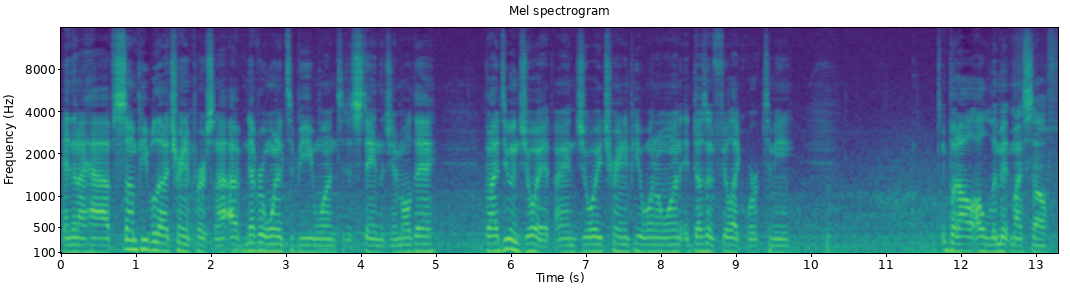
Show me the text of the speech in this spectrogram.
and then I have some people that I train in person. I, I've never wanted to be one to just stay in the gym all day, but I do enjoy it. I enjoy training people one-on-one. It doesn't feel like work to me, but I'll, I'll limit myself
